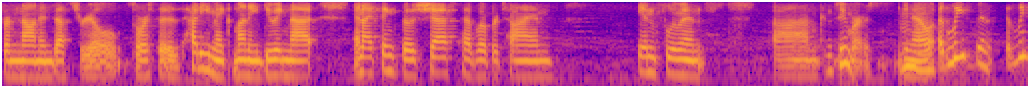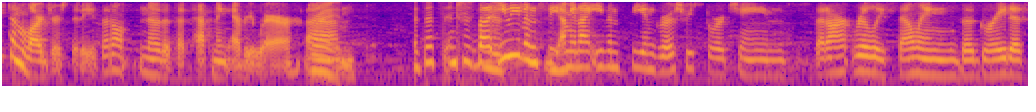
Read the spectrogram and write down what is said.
from non-industrial sources, how do you make money doing that, and I think those chefs have over time influenced um, consumers. You know, at least in at least in larger cities. I don't know that that's happening everywhere. Right. Um, That's interesting. but that- you even see, I mean, I even see in grocery store chains that aren't really selling the greatest,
